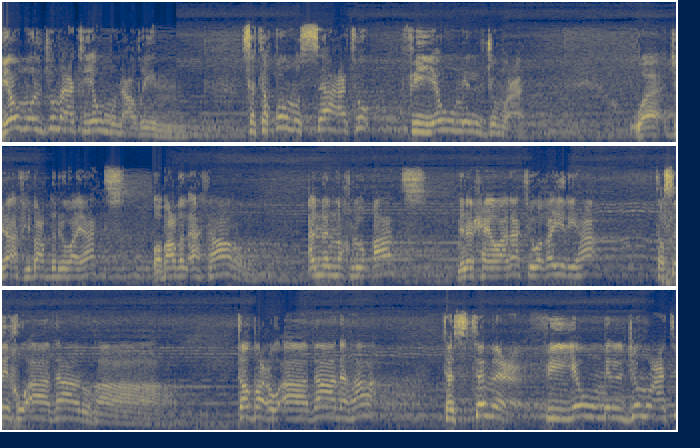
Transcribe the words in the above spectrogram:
يوم الجمعة يوم عظيم. ستقوم الساعة في يوم الجمعة. وجاء في بعض الروايات وبعض الآثار أن المخلوقات من الحيوانات وغيرها تصيخ آذانها تضع آذانها تستمع في يوم الجمعة.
